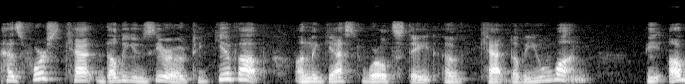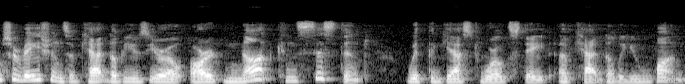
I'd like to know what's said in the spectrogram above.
has forced cat W0 to give up on the guessed world state of cat W1. The observations of cat W0 are not consistent with the guessed world state of cat W1.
